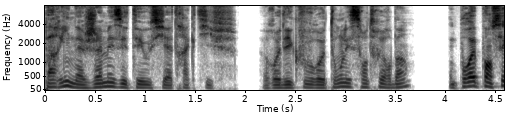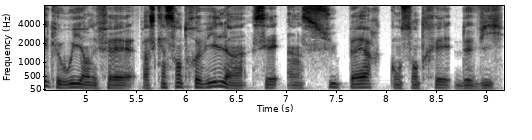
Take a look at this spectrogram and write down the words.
Paris n'a jamais été aussi attractif. Redécouvre-t-on les centres urbains? On pourrait penser que oui, en effet, parce qu'un centre-ville, c'est un super concentré de vie.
